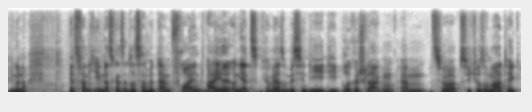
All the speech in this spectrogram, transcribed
Genau. Jetzt fand ich eben das ganz interessant mit deinem Freund, weil, und jetzt können wir ja so ein bisschen die, die Brücke schlagen ähm, zur Psychosomatik.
